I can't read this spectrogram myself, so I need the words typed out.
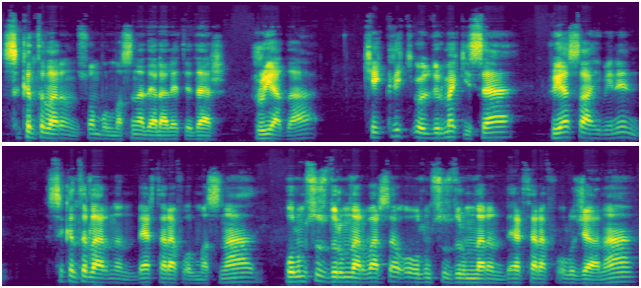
sıkıntıların son bulmasına delalet eder. Rüyada keklik öldürmek ise rüya sahibinin sıkıntılarının bertaraf olmasına, olumsuz durumlar varsa o olumsuz durumların bertaraf olacağına,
